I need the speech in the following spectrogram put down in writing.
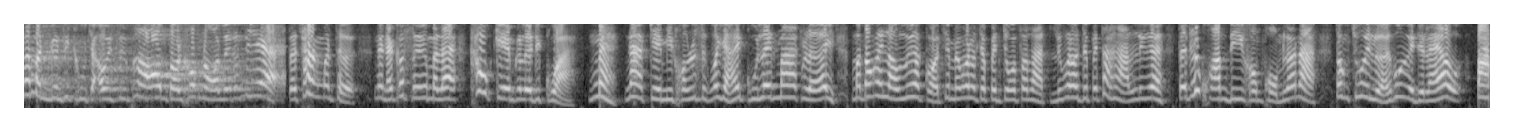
นั่นมันเงินที่กูจะเอาไปซื้อผ้าอ้อมตอนเข้านอนเลยนะเนี่ย แต่ช่างมันเถอะไหนๆก็ซื้อมาแล้ว เข้าเกมกันเลยดีกว่าแหม่หน้าเกมมีความรู้สึกว่าอยากให้กูเล่นมากเลย มันต้องให้เราเลือกก่อนใช่ไหมว่าเราจะเป็นโจรสลัดหรือว่าเราจะเป็นทหารเรือ แต่ด้วยความดีของผมแล้วน่ะ ต้องช่วยเหลือผู้อื่นอยู่แล้วป่ะ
